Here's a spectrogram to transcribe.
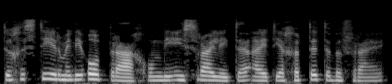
te gestuur met die opdracht om die Israëlieten uit Egypte te bevrijden.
